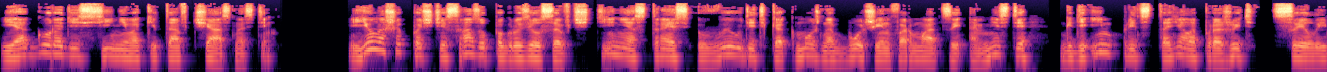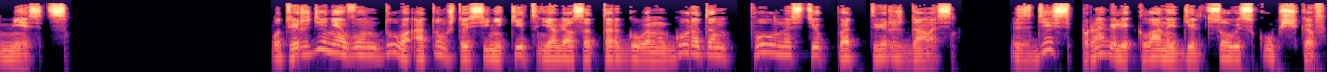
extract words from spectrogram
и о городе Синего Кита в частности. Юноша почти сразу погрузился в чтение, стараясь выудить как можно больше информации о месте, где им предстояло прожить целый месяц. Утверждение Вон Дуа о том, что Синий Кит являлся торговым городом, полностью подтверждалось. Здесь правили кланы дельцов и скупщиков,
